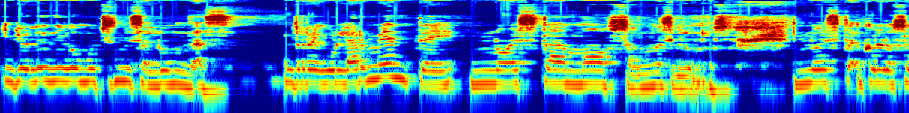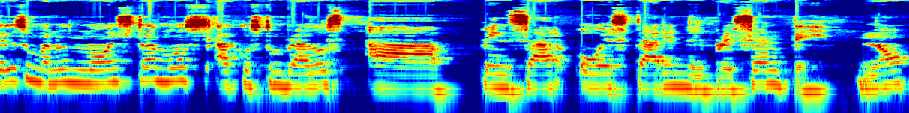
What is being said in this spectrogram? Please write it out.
yo les digo mucho a mis alumnas, regularmente no estamos, algunos alumnos, no está, con los seres humanos no estamos acostumbrados a pensar o estar en el presente, ¿no?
